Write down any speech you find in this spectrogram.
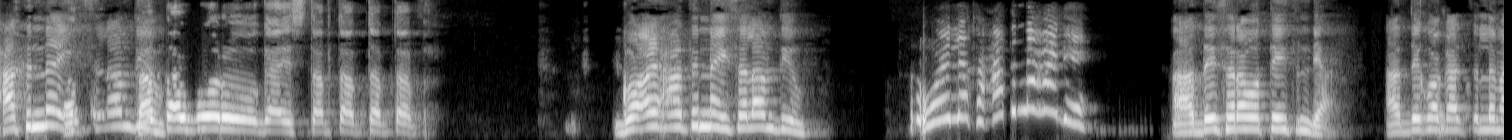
ሓትናይ ሰላም ድዩ ታብታብ ጎሩ ጋይስ ታብታብ ታብታብ ጎዓይ ሓትናይ ሰላም ድዩ ወይ ለካ ሓትና ሓደ ኣደይ ሰራ ወተይት እንድያ ኣደይ ኳ ጋር ፅልማ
